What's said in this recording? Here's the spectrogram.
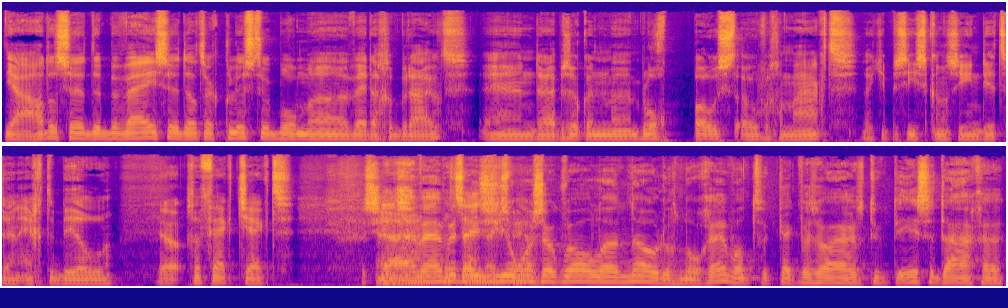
ja, hadden ze de bewijzen dat er clusterbommen werden gebruikt. En daar hebben ze ook een blogpost over gemaakt. Dat je precies kan zien, dit zijn echte beelden. Ja. Gefact-checked. Ja, en we hebben deze jongens ook wel uh, nodig nog. Hè? Want kijk, we waren natuurlijk de eerste dagen...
